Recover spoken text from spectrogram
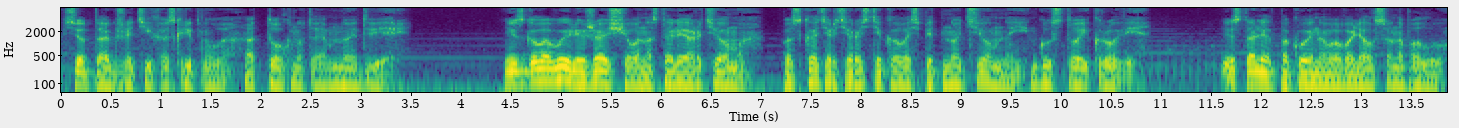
все так же тихо скрипнула оттолкнутая мной дверь. Из головы лежащего на столе Артема по скатерти растекалось пятно темной, густой крови. Пистолет покойного валялся на полу.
